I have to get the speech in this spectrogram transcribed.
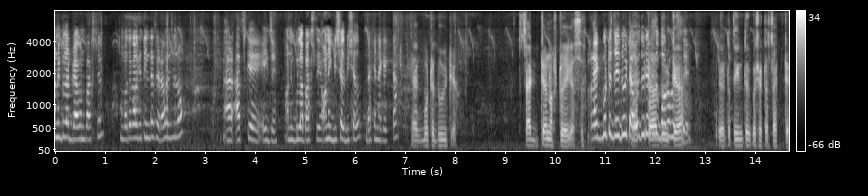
অনেকগুলো ড্রাগন পাকছে। গতকালকে তিনটা সেরা হয়েছিল। আর আজকে এই যে অনেকগুলা পাকছে। অনেক বিশাল বিশাল। দেখেন এক একটা। এক বোটে দুইটা। চারটা নষ্ট হয়ে গেছে। এক এ যে দুইটা ওই দুইটা কিন্তু বড় হয়েছে। এটা তিনটে ওই পাশে একটা চারটে।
